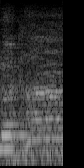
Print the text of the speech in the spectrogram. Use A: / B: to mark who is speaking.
A: good. Uh,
